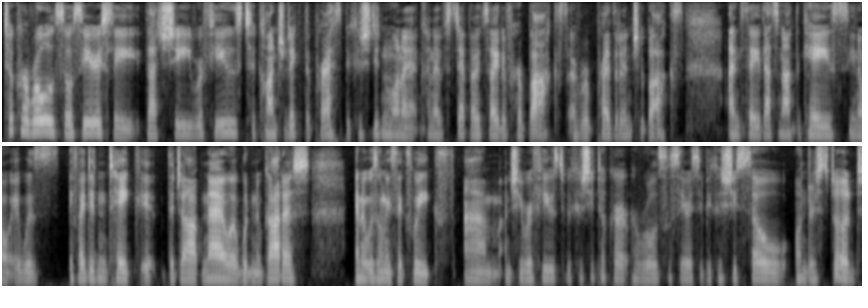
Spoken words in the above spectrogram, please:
took her role so seriously that she refused to contradict the press because she didn't want to kind of step outside of her box or her presidential box and say that's not the case. You know, it was if I didn't take it, the job now, I wouldn't have got it, and it was only six weeks. Um, and she refused because she took her, her role so seriously because she so understood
